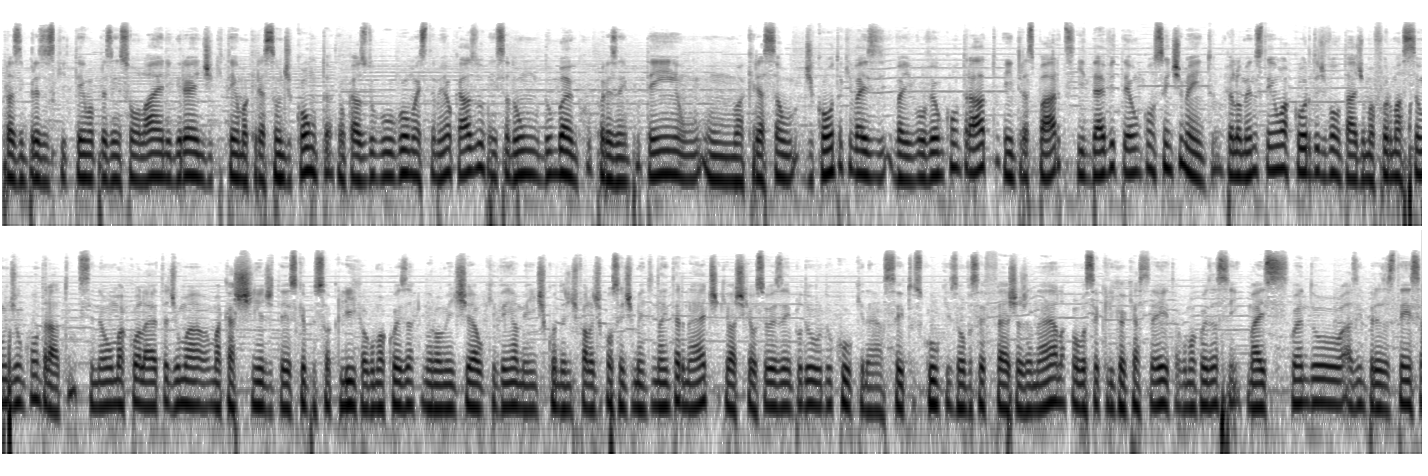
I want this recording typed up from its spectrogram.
para as empresas que têm uma presença online grande, que tem uma criação de conta. É o caso do Google, mas também é o caso, pensa de um, de um banco, por exemplo. Tem um, uma criação de conta que vai, vai envolver um contrato entre as partes e deve ter um consentimento. Pelo menos tem um acordo de vontade, uma formação de um contrato. Se não uma coleta de uma, uma caixinha de texto que a pessoa clica, alguma coisa. Normalmente é o que vem à mente quando a gente fala de consentimento na internet, que eu acho que é o seu exemplo do, do cookie, né? Aceita os cookies, ou você fecha a janela, ou você clica que aceita, alguma coisa assim. Mas quando as empresas têm esse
